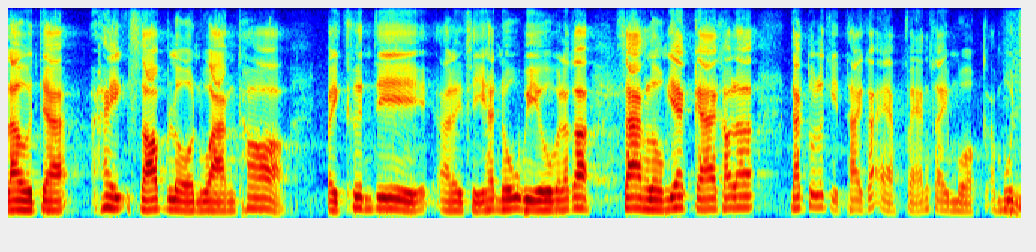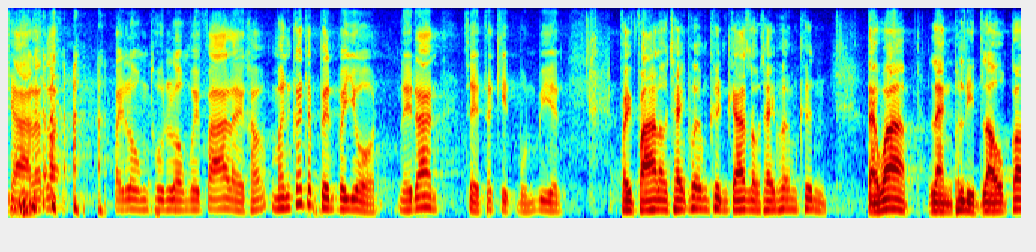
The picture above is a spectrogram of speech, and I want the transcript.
เราจะให้ซอฟต์โลนวางท่อไปขึ้นที่อะไรสีฮนุวิว แล้วก็สร้างโรงแยกแก๊สเขาแล้วนักธุรกิจไทยก็แอบแฝงใส่หมวกกัมพูชา แล้วก็ไปลงทุนลงไฟฟ้าอะไรเขามันก็จะเป็นประโยชน์ในด้านเศรษฐกิจหมุนเวียน ไฟฟ้าเราใช้เพิ่มขึ้นแก๊สเราใช้เพิ่มขึ้น แต่ว่าแหล่งผลิตเราก็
